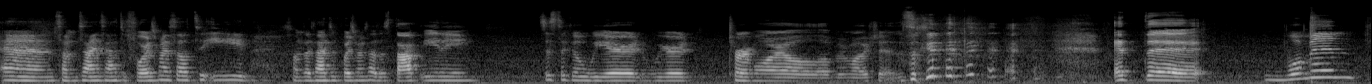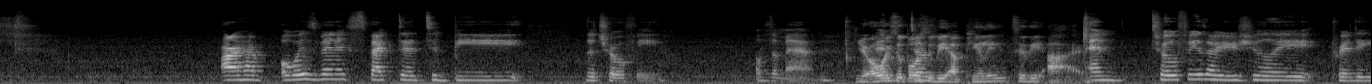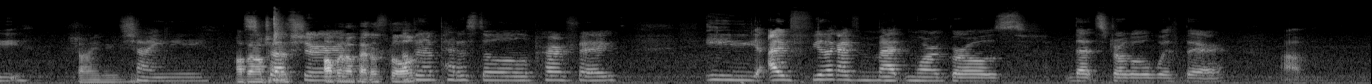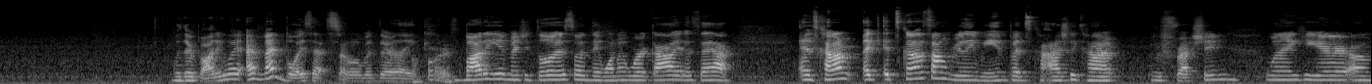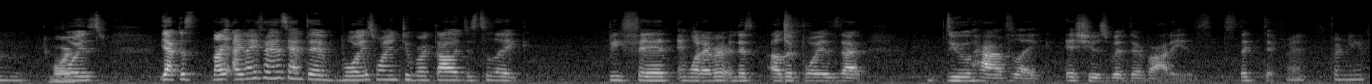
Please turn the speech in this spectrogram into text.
And sometimes I have to force myself to eat. Sometimes I have to force myself to stop eating. It's just like a weird, weird turmoil of emotions. at the woman are have always been expected to be the trophy of the man. You're always And supposed to- to be appealing to the eye. And trophies are usually pretty Shiny. shiny, Up on a. Up on a pedestal. up in a pedestal, perfect. E- I feel like I've met more girls that struggle with their, um, with their body weight. I've met boys that struggle with their like body image todo eso, and they want to work out, que sea. And it's kind of like it's gonna sound really mean, but it's actually kind of refreshing when I hear um Boys. boys. Yeah, cause like I know diferencia entre boys wanting to work out just to like be fit and whatever, and there's other boys that do have like issues with their bodies. It's like different for me.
